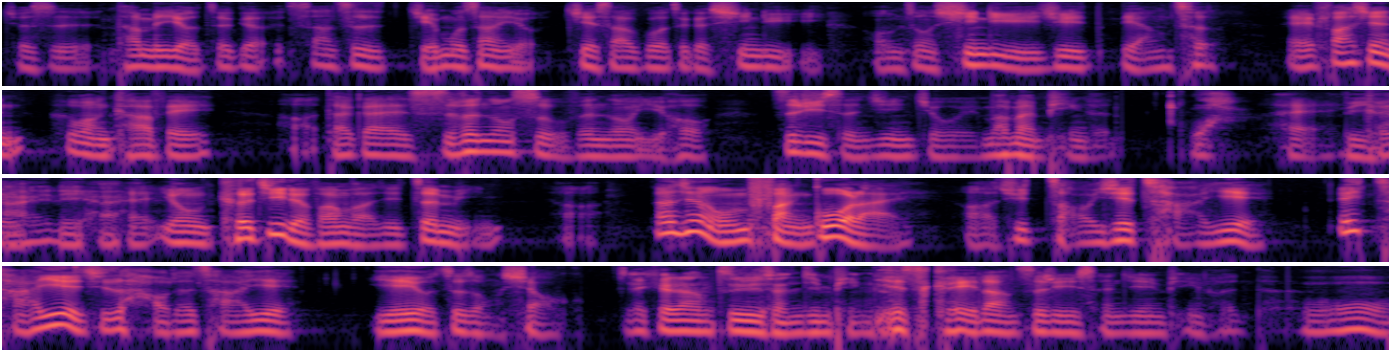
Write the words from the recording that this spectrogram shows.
就是他们有这个上次节目上有介绍过这个心率仪，我们从心率仪去量测，哎，发现喝完咖啡啊，大概十分钟、十五分钟以后，自律神经就会慢慢平衡。哇，嘿，厉害厉害！用科技的方法去证明啊。那现在我们反过来啊，去找一些茶叶，哎，茶叶其实好的茶叶。也有这种效果，也可以让自律神经平衡，也是可以让自律神经平衡的哦。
